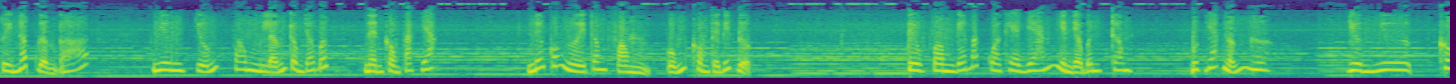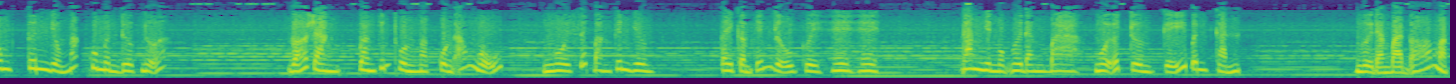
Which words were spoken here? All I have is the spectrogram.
tuy nấp gần đó, nhưng chưởng phong lẫn trong gió bất nên không phát giác. Nếu có người trong phòng cũng không thể biết được. Tiêu phong ghé mắt qua khe dáng nhìn vào bên trong, bất giác ngẩn ngơ. Dường như không tin vào mắt của mình được nữa. Rõ ràng, đoàn chính thuần mặc quần áo ngủ, ngồi xếp bằng trên giường tay cầm chén rượu cười hê hê đang nhìn một người đàn bà ngồi ở trường kỹ bên cạnh. Người đàn bà đó mặc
